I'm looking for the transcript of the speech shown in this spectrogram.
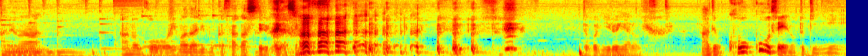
あれはあの子をいまだに僕は探してる気がします。どこにいるんやろうっつって、あでも高校生の時に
